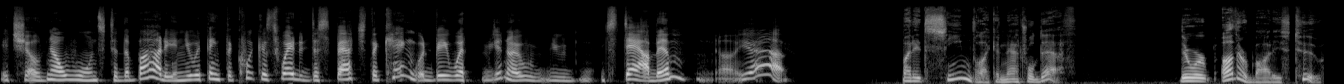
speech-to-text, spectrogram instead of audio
it showed no wounds to the body and you would think the quickest way to dispatch the king would be with you know you stab him uh, yeah but it seemed like a natural death. There were other bodies, too.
